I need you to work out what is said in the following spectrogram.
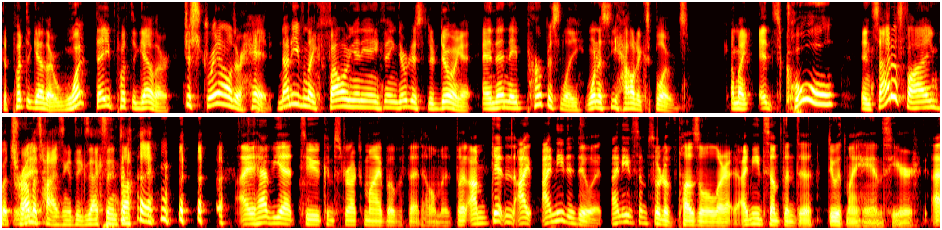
to put together what they put together just straight out of their head. Not even like following any anything. They're just they're doing it, and then they purposely want to see how it explodes. I'm like, it's cool and satisfying, but Right. traumatizing at the exact same time. I have yet to construct my Boba Fett helmet, but I'm getting. I I need to do it. I need some sort of puzzle, or I need something to do with my hands here. I,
